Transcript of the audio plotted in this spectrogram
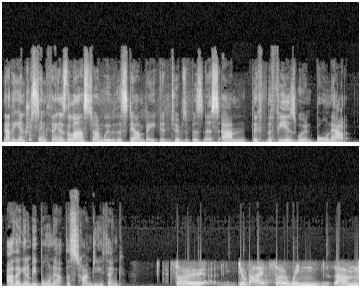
Now, the interesting thing is the last time we were this downbeat in terms of business, um, the, the fears weren't borne out. Are they going to be borne out this time, do you think? So you're right. So when um,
